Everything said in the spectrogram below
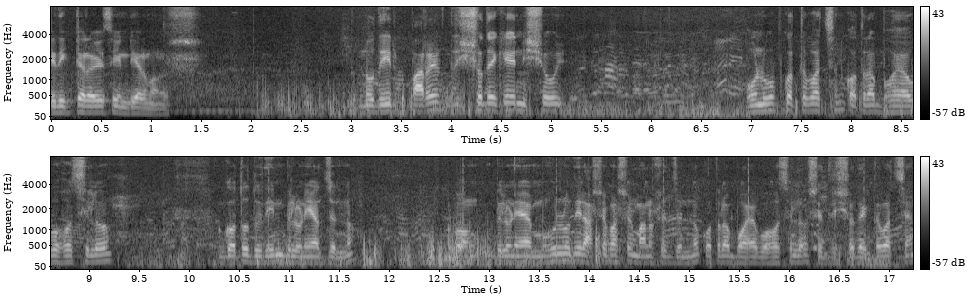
এদিকটা রয়েছে ইন্ডিয়ার মানুষ। নদীর পাড়ের দৃশ্য দেখে নিশ্চয়ই অনুভব করতে পারছেন কতটা ভয়াবহ ছিল গত দুদিন বিলোনিয়ার জন্য এবং বিলোনিয়ার মুহুল নদীর আশেপাশের মানুষের জন্য কতটা ভয়াবহ ছিল সে দৃশ্য দেখতে পাচ্ছেন।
